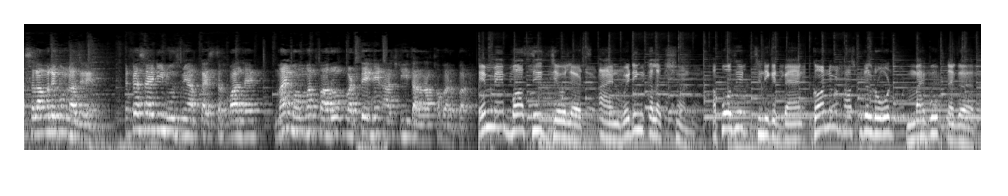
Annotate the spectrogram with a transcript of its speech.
अस्सलाम वालेकुम नाजरीन। F S I D news में आपका इस्तकबाल है। मैं मोहम्मद फारूक पढ़ते हैं आज की ताज़ा खबर पर। M A Basit jewellers and wedding collection opposite syndicate bank government hospital road Mahbubnagar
